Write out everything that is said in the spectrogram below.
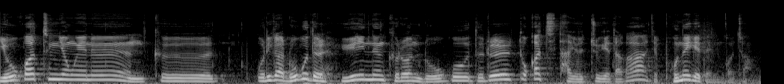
요거 같은 경우에는 그 우리가 로고들 위에 있는 그런 로고들을 똑같이 다 이쪽에다가 이제 보내게 되는 거죠. 예,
